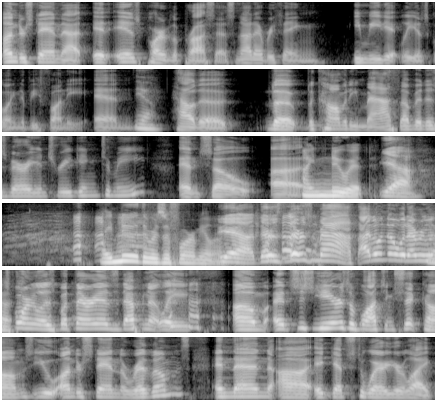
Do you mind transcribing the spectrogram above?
understand that it is part of the process. Not everything immediately is going to be funny and Yeah. how to the the comedy math of it is very intriguing to me. And so uh I knew it. yeah. I knew there was a formula. Yeah, there's there's math. I don't know what everyone's Yeah. formula is, but there is definitely um it's just years of watching sitcoms, you understand the rhythms and then uh it gets to where you're like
